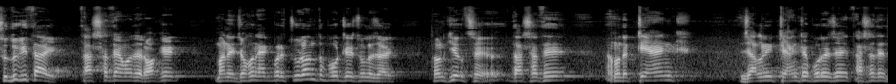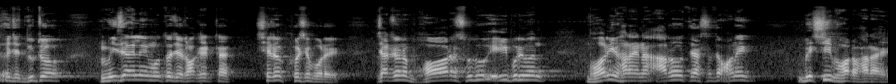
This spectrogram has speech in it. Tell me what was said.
শুধু কি তাই? তার সাথে আমাদের রকেট মানে যখন একবারে চূড়ান্ত পর্যায়ে চলে যায়, তখন কি হচ্ছে? তার সাথে আমাদের ট্যাঙ্ক জ্বালানির ট্যাঙ্কটা পড়ে যায়, তার সাথে ওই যে দুটো মিজাইলের মতো যে রকেটটা, সেটাও খসে পড়ে। যার জন্য ভর শুধু এই পরিমাণ ভরই হারায় না, আরও তার সাথে অনেক বেশি ভর হারায়।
